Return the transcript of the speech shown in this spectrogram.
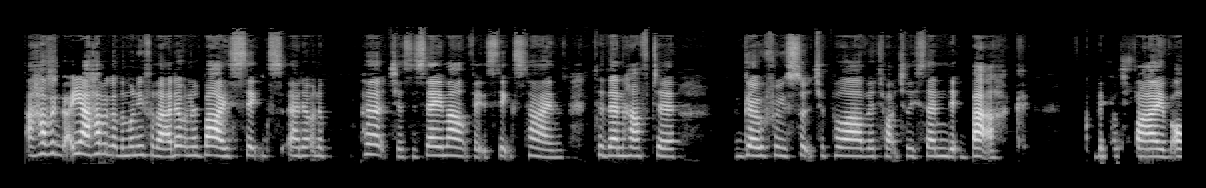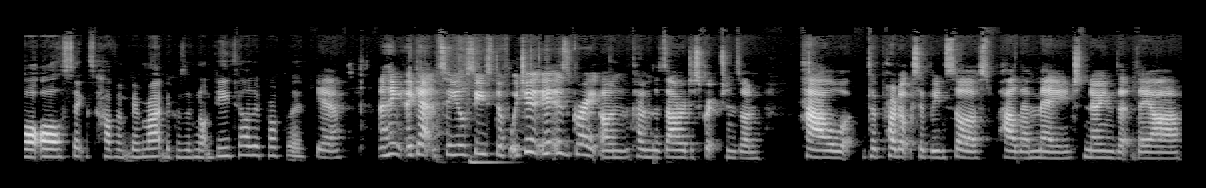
I haven't got yeah, I haven't got the money for that. I don't want to buy six. I don't want to purchase the same outfit six times to then have to go through such a palaver to actually send it back because five or all six haven't been right because they've not detailed it properly. Yeah, I think again, so you'll see stuff which it, is great on kind of the Zara descriptions on how the products have been sourced, how they're made, knowing that they are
